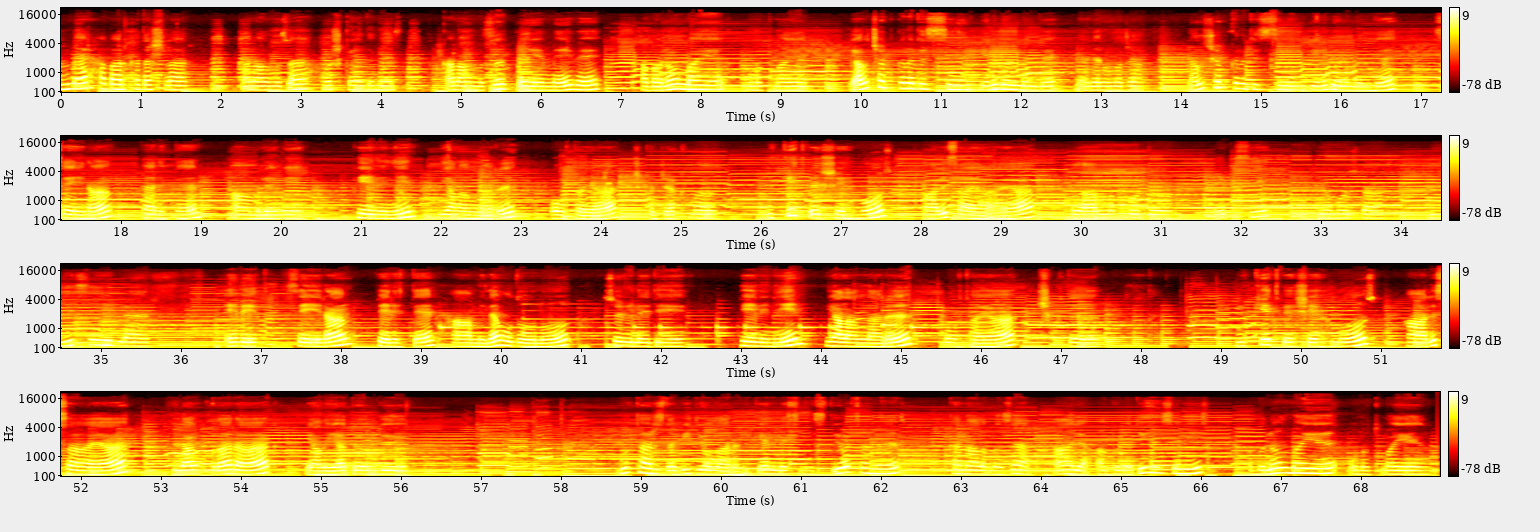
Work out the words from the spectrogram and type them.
Merhaba arkadaşlar. Kanalımıza hoş geldiniz. Kanalımızı beğenmeyi ve abone olmayı unutmayın. Yalı Çapkını dizisinin yeni bölümünde neler olacak? Yalı Çapkını dizisinin yeni bölümünde Seyran Ferit'ten hamile mi? Pelin'in yalanları ortaya çıkacak mı? Nükhet ve Şehmuz Halis Aya'ya plan mı kurdu? Hepsi videomuzda. İyi seyirler. Evet, Seyran Ferit'ten hamile olduğunu söyledi. Pelin'in yalanları ortaya çıktı. Nükhet ve Şehmuz Halis Ağa'ya plan kurarak yalıya döndü. Bu tarzda videoların gelmesini istiyorsanız kanalımıza hala abone değilseniz abone olmayı unutmayın.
